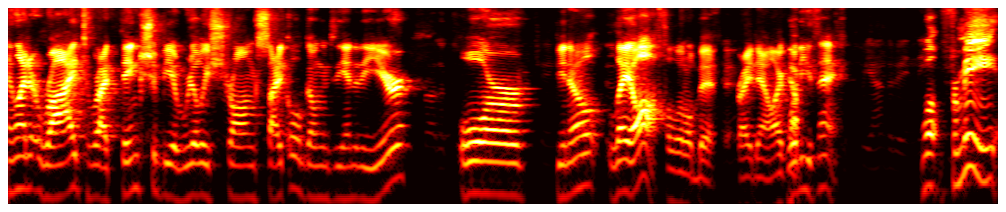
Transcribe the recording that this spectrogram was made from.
and let it ride to what I think should be a really strong cycle going into the end of the year? Or, you know, lay off a little bit right now? Like, what do you think? Well, for me,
